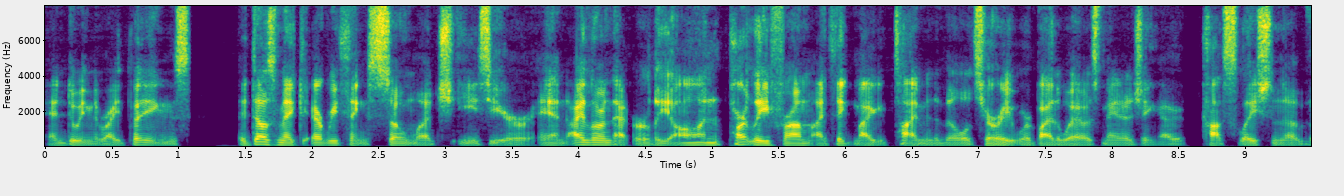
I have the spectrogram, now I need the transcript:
and doing the right things, it does make everything so much easier. And I learned that early on, partly from, I think, my time in the military, where, by the way, I was managing a constellation of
